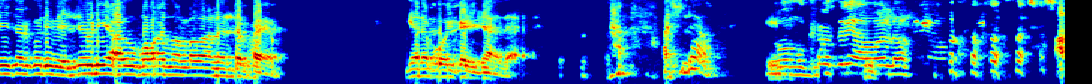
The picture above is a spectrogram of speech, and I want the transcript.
ടീച്ചർക്ക് ഒരു വെല്ലുവിളിയാകുമോ എന്നുള്ളതാണ് എന്റെ ഭയം. ഇങ്ങനെ പോയി കഴിഞ്ഞാൽ. അല്ല ഇപ്പൊ മുഖ്യമന്ത്രി ആവുമല്ലോ. ആ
